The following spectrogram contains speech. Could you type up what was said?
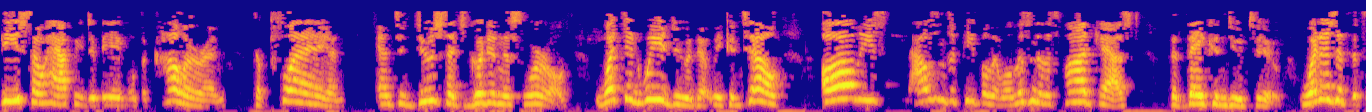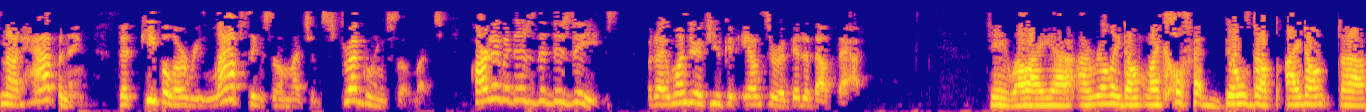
be so happy to be able to color and to play and, and to do such good in this world? What did we do that we can tell all these thousands of people that will listen to this podcast that they can do too? What is it that's not happening that people are relapsing so much and struggling so much? Part of it is the disease, but I wonder if you could answer a bit about that. Gee, well, I uh, I really don't like all that build up. I don't uh,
